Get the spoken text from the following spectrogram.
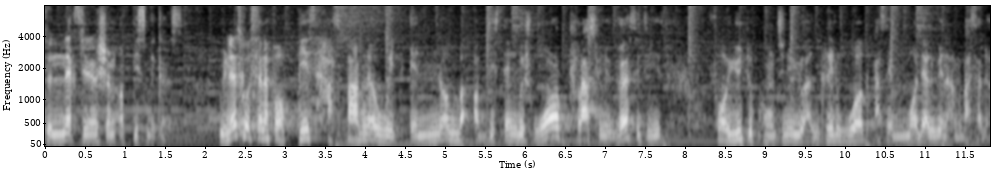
the next generation of peacemakers. UNESCO Center for Peace has partnered with a number of distinguished world-class universities for you to continue your great work as a model UN ambassador.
